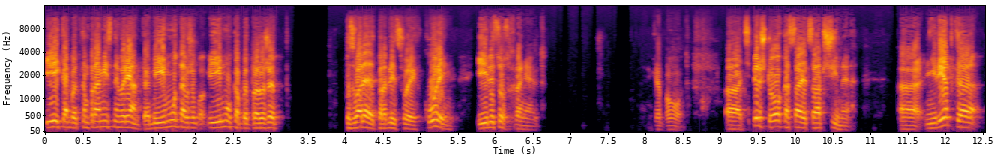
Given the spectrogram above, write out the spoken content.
и как бы компромиссный вариант, как бы ему, также, ему как бы уже позволяет продлить свой корень, и лицо сохраняют. Как бы вот. А теперь, что касается общины. А, нередко,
